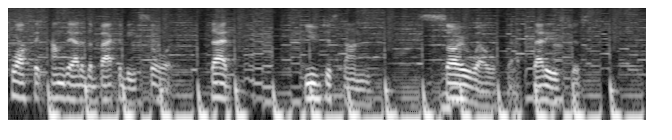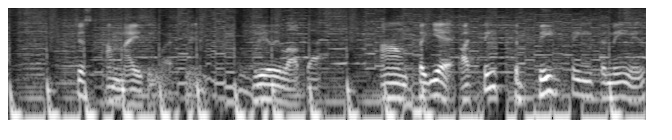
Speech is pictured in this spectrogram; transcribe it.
cloth that comes out of the back of his sword. That, you've just done so well with that. That is just, just amazing work, man. Really love that. Um, but yeah, I think the big thing for me is,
